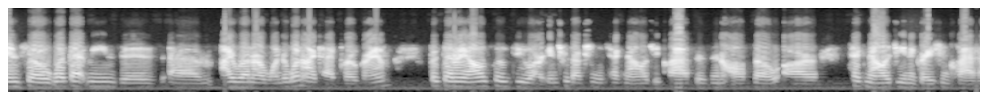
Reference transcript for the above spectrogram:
And so what that means is um, I run our one to one iPad program, but then I also do our introduction to technology classes and also our technology integration class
